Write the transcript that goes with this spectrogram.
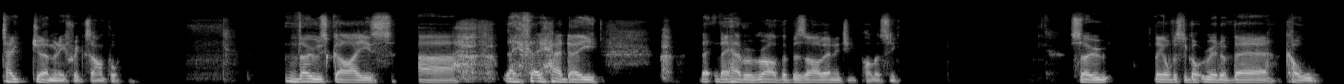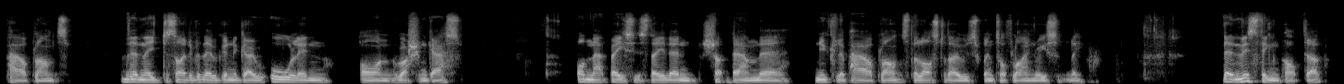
Take Germany, for example. Those guys, uh, they, they had a they have a rather bizarre energy policy. So they obviously got rid of their coal power plants. Then they decided that they were going to go all in on Russian gas. On that basis, they then shut down their nuclear power plants. The last of those went offline recently. Then this thing popped up,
